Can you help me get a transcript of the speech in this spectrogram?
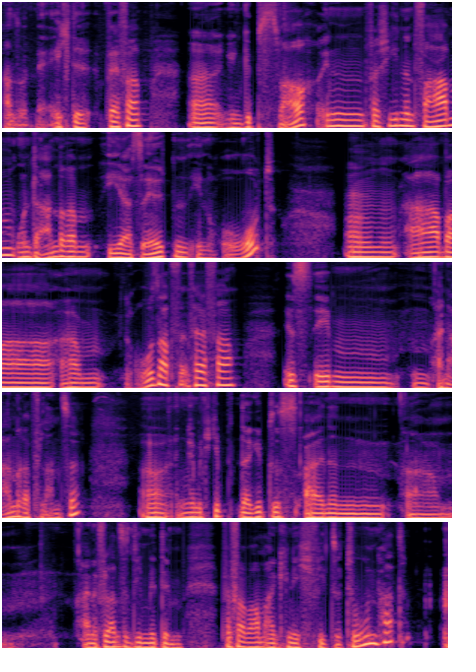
also der echte Pfeffer, äh, gibt es zwar auch in verschiedenen Farben, unter anderem eher selten in Rot, ähm, aber ähm, rosa Pfeffer ist eben eine andere Pflanze. Äh, nämlich gibt, da gibt es einen ähm, eine Pflanze, die mit dem Pfefferbaum eigentlich nicht viel zu tun hat.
